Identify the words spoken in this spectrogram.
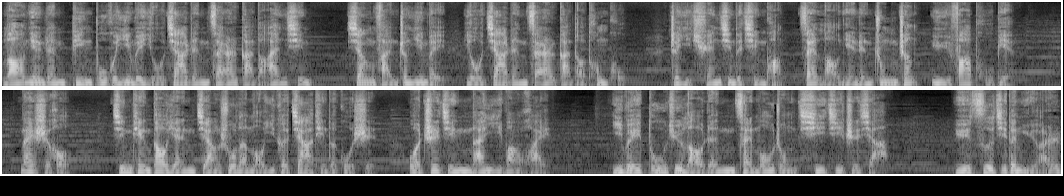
老年人并不会因为有家人在而感到安心，相反，正因为有家人在而感到痛苦。这一全新的情况在老年人中正愈发普遍。那时候。金田导演讲述了某一个家庭的故事，我至今难以忘怀。一位独居老人在某种契机之下，与自己的女儿、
